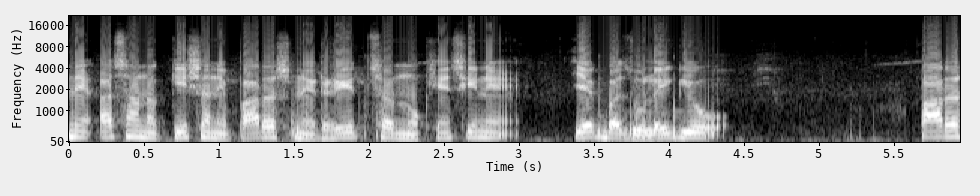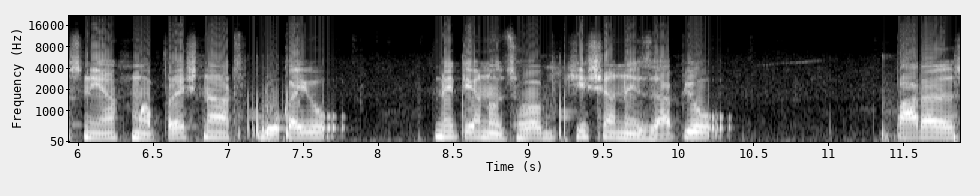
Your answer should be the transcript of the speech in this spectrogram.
ને અચાનક કિશને પારસને રીતસરનો ખેંચીને એક બાજુ લઈ ગયો. પારસની આંખમાં પ્રશ્નાર્થ ડોકાયો ને તેનો જવાબ કિશને જ આપ્યો. પારસ,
